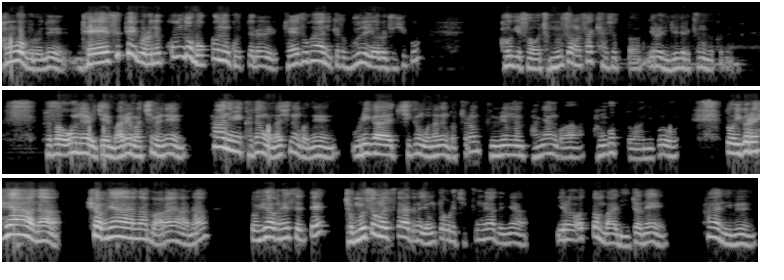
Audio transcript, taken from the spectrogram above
방법으로는 내 스펙으로는 꿈도 못 꾸는 곳들을 계속 하나님께서 문을 열어주시고 거기서 전문성을 쌓게 하셨던 이런 일들을 경험했거든요. 그래서 오늘 이제 말을 마치면은 하나님이 가장 원하시는 거는 우리가 지금 원하는 것처럼 분명한 방향과 방법도 아니고 또 이거를 해야 하나 휴학을 해야 하나 말아야 하나 또 휴학을 했을 때 전문성을 써야 되나 영적으로 집중해야 되냐 이런 어떤 말 이전에 하나님은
